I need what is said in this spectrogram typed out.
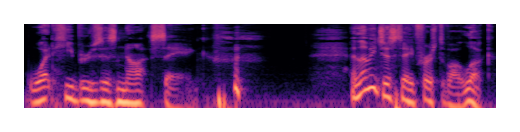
what Hebrews is not saying. and let me just say, first of all, look,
